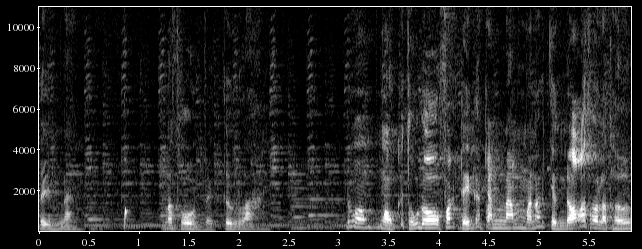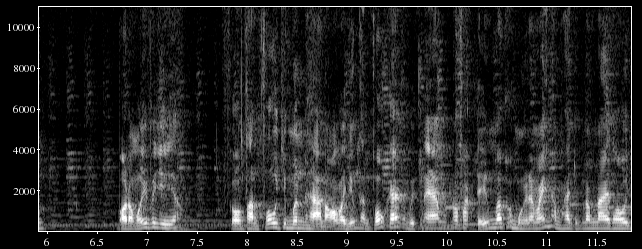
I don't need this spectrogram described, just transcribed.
tiềm năng. Nó thua mình về tương lai. Đúng không? Một cái thủ đô phát triển cả trăm năm mà nó chừng đó thôi là thường. Bạn đồng ý với gì không? Còn thành phố hồ chí minh, hà nội và những thành phố khác ở việt nam nó phát triển mới có mười năm mấy, năm, hai chục năm nay thôi.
